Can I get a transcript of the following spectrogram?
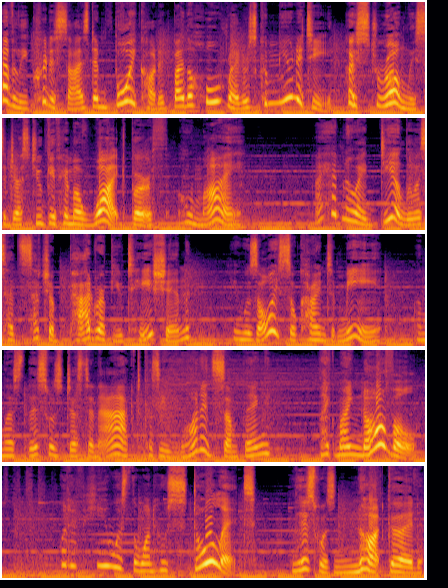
heavily criticized and boycotted by the whole writers' community. I strongly suggest you give him a wide berth. Oh my. I had no idea Lewis had such a bad reputation. He was always so kind to me, unless this was just an act because he wanted something, like my novel. What if he was the one who stole it? This was not good.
